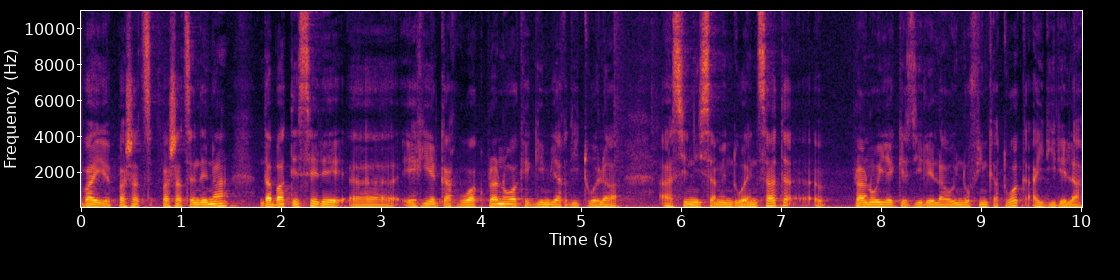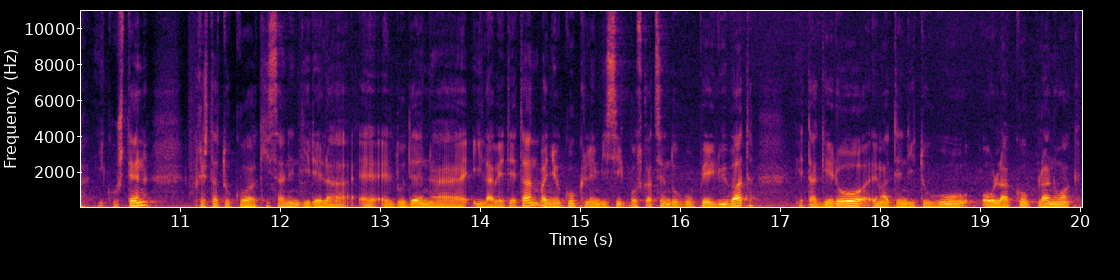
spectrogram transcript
Bai, pasatz, pasatzen dena, da batez ere uh, erri elkargoak planoak egin behar dituela azen izamendua entzat, uh, planoiek ez direla oino finkatuak, hai direla ikusten, prestatukoak izanen direla eh, elduden uh, hilabetetan, baina guk lehenbizik bozkatzen dugu peilu bat, eta gero ematen ditugu olako planoak.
